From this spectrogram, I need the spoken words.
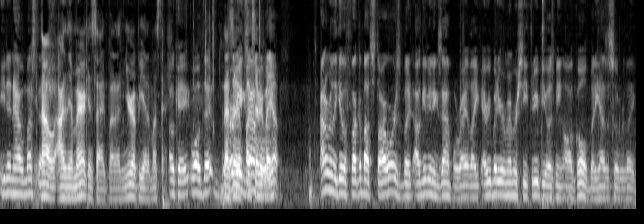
he didn't have a mustache. No, on the American side, but on Europe he had a mustache. Okay, well, the, the That's perfect what fucks example, everybody like, up. I don't really give a fuck about Star Wars, but I'll give you an example, right? Like everybody remembers C-3PO as being all gold, but he has a silver leg.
